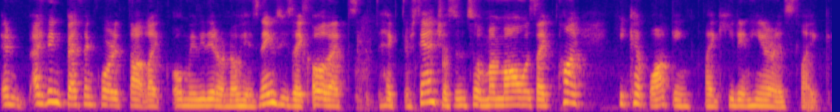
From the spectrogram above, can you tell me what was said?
and I think Bethancourt thought like, oh, maybe they don't know his names. He's like, oh, that's Hector Sanchez. And so my mom was like, calling. He kept walking like he didn't hear us. Like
